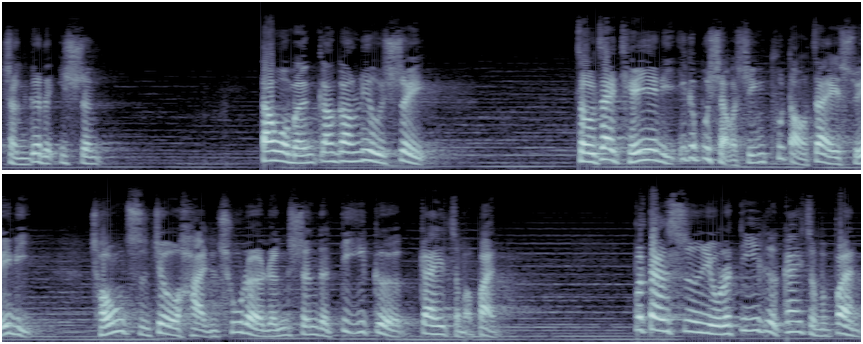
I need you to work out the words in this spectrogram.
整个的一生。当我们刚刚六岁，走在田野里，一个不小心扑倒在水里，从此就喊出了人生的第一个该怎么办。不但是有了第一个该怎么办，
